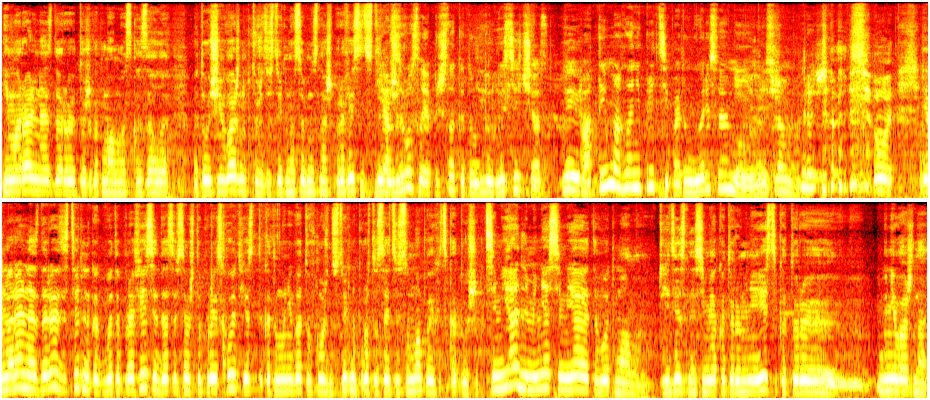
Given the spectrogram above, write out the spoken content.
И моральное здоровье тоже, как мама сказала, это очень важно, потому что действительно особенность нашей профессии. Я очень... взрослая, я пришла к этому Верю. только сейчас. Верю. А ты могла не прийти, поэтому говори свое мнение, мне все равно. Хорошо. Вот. И моральное здоровье действительно как бы эта профессия, да, со всем, что происходит, если ты к этому не готов, можно действительно просто сойти с ума, поехать с катушек. Семья для меня, семья это вот мама. Единственная семья, которая у меня есть, и которая мне важна.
